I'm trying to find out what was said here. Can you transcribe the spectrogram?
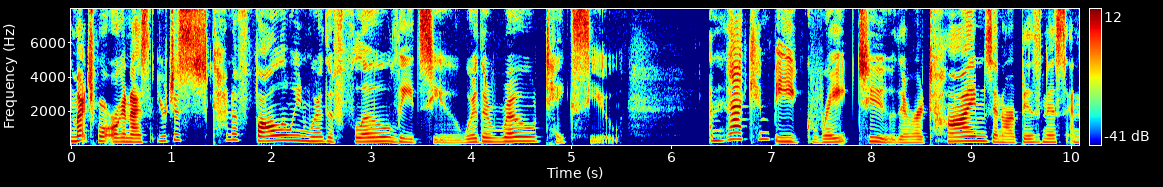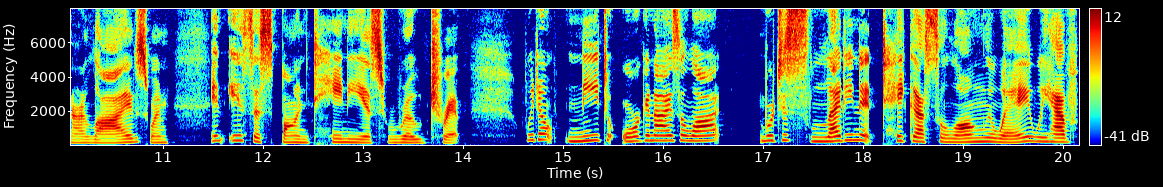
much more organized. You're just kind of following where the flow leads you, where the road takes you. And that can be great too. There are times in our business and our lives when it is a spontaneous road trip. We don't need to organize a lot. We're just letting it take us along the way. We have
